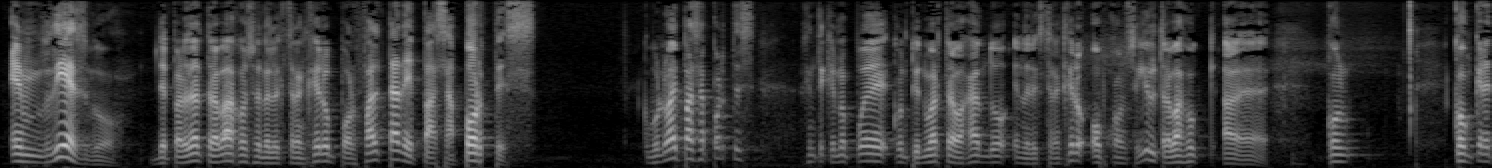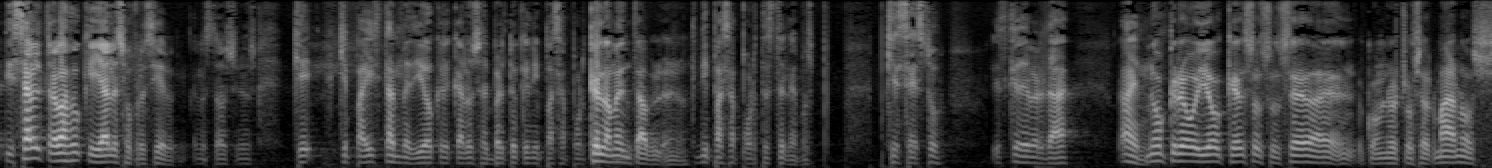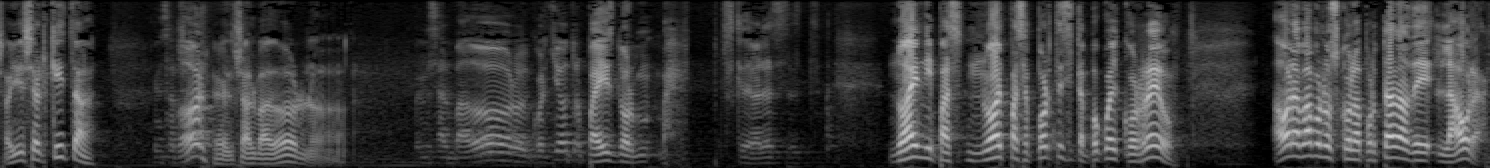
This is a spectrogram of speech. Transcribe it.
en riesgo de perder trabajos en el extranjero por falta de pasaportes. Como no hay pasaportes, gente que no puede continuar trabajando en el extranjero o conseguir el trabajo, eh, con, concretizar el trabajo que ya les ofrecieron en Estados Unidos. ¿Qué, qué país tan mediocre, Carlos Alberto, que ni pasaportes, Qué lamentable, ¿no? ni pasaportes tenemos? ¿Qué es esto? Es que de verdad... Ay, no. No creo yo que eso suceda en- con nuestros hermanos ahí cerquita. ¿En Salvador? El Salvador, no. Salvador o en cualquier otro país normal. Es que de verdad no hay ni pas- no hay pasaportes y tampoco hay correo. Ahora vámonos con la portada de La Hora.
